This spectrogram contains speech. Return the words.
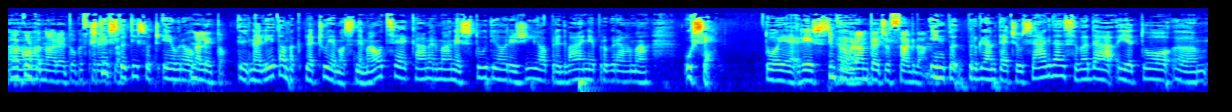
Uh, koliko denarja je to, kar ste rekli? 400 tisoč evrov na leto. Na leto, ampak plačujemo snemalce, kamermane, studio, režijo, predvajanje programa, vse. To je res. In program teče vsak dan. In program teče vsak dan, seveda je to. Um,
